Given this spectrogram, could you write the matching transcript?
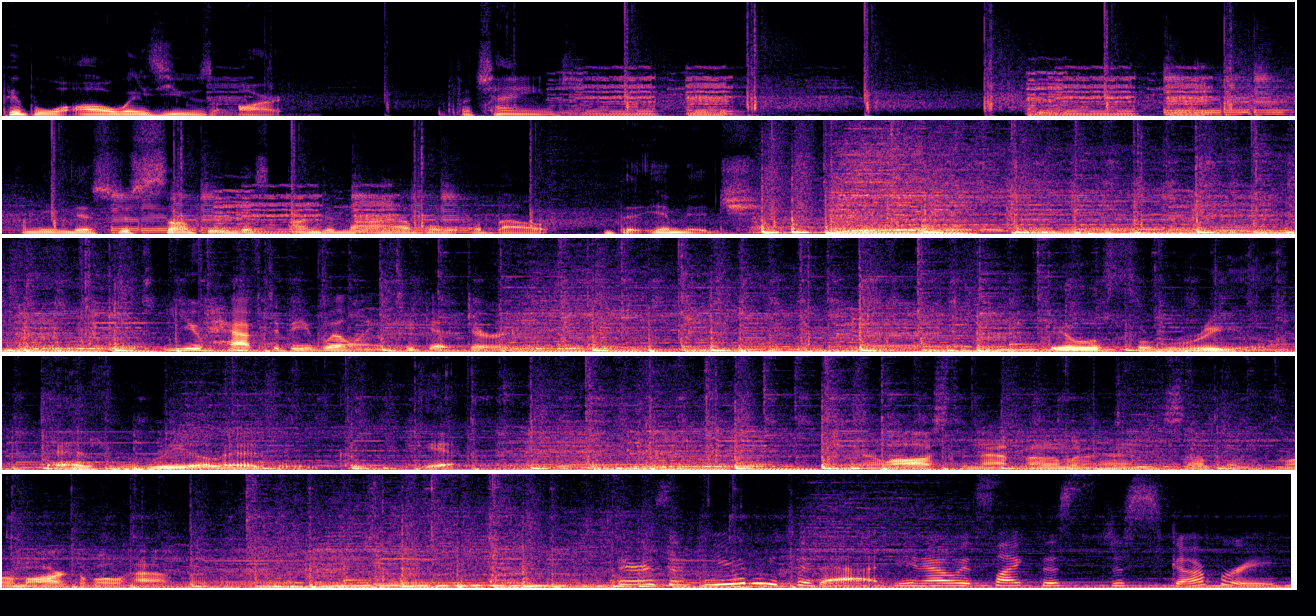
people will always use art for change. I mean, there's just something that's undeniable about the image. You have to be willing to get dirty. It was for real, as real as it could get. You're lost in that moment and something remarkable happens. To that, you know, it's like this discovery.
